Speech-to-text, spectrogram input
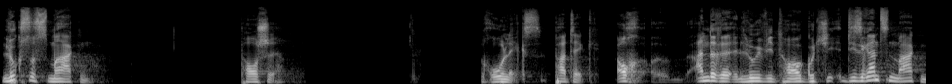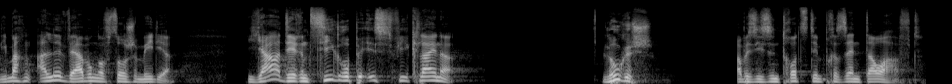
Luxusmarken. Porsche, Rolex, Patek, auch äh, andere Louis Vuitton, Gucci, diese ganzen Marken, die machen alle Werbung auf Social Media. Ja, deren Zielgruppe ist viel kleiner. Logisch. Aber sie sind trotzdem präsent dauerhaft.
